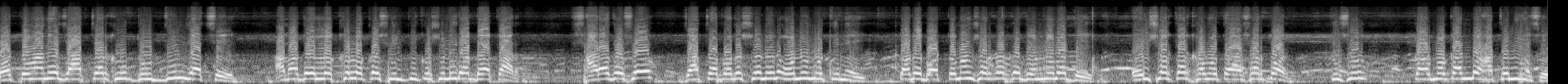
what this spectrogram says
বর্তমানে যাত্রার খুব দুর্দিন যাচ্ছে। আমাদের লক্ষ লক্ষ শিল্পী কুশলীরা বেকার। সারা দেশে যাত্রা প্রদর্শনের অনুমতি নেই। তবে বর্তমান সরকারকে ধন্যবাদ দিই। এই সরকার ক্ষমতায় আসার পর কিছু কর্মকাণ্ড হাতে নিয়েছে।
